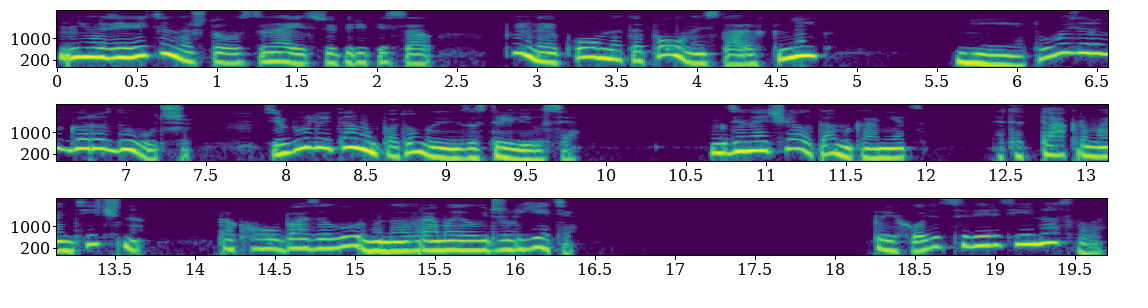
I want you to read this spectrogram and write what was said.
Неудивительно, что сценарист все переписал. Пыльная комната, полная старых книг. Нет, озеро гораздо лучше. Тем более там он потом и застрелился. Где начало, там и конец. Это так романтично, как у База Лурмана в Ромео и Джульетте. Приходится верить ей на слово.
